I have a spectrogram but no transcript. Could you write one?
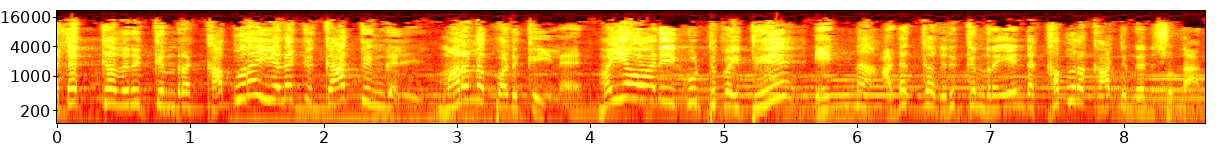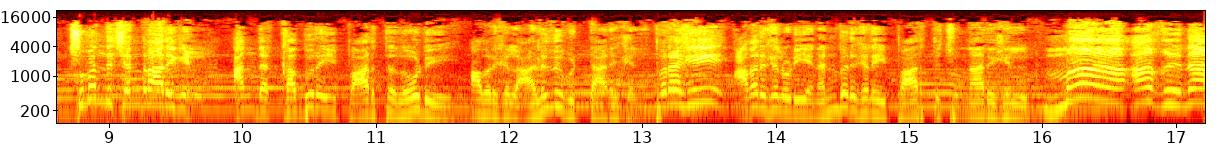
அடக்கவிருக்கின்ற கபரை எனக்கு காட்டுங்கள். மரண படுக்கையில மையவாடி கூட்டு போயிட்டு என்ன அடக்கவிருக்கின்ற என்ற கபரை காட்டுங்கன்னு சொன்னார். சுமந்து சென்றார்கள். அந்த கபரை பார்த்ததோடு அவர்கள் அழுது விட்டார்கள் பிறகு அவர்களுடைய நண்பர்களை பார்த்து சொன்னார்கள் மா அகுனா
